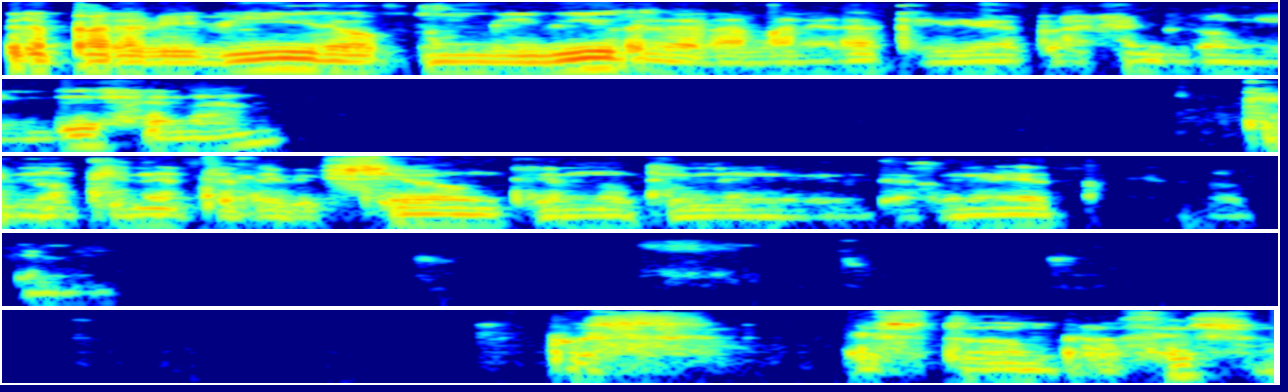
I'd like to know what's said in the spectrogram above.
Pero para vivir o convivir de la manera que vive, por ejemplo, un indígena, que no tiene televisión, que no tiene internet, que no tiene... Pues es todo un proceso.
